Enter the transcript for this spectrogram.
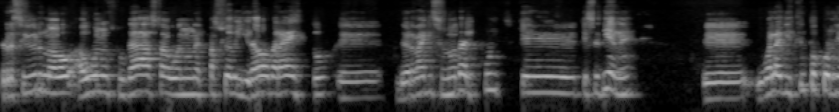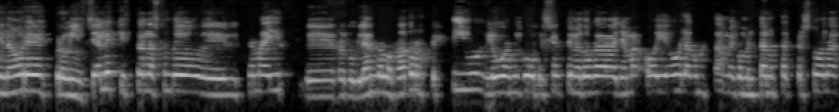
recibirnos a, uno en su casa o en un espacio habilitado para esto. de verdad que se nota el punto que, que se tiene eh, igual hay distintos coordinadores provinciales que están haciendo el tema de ir eh, recopilando los datos respectivos y luego a mí como presidente me toca llamar, oye, hola, ¿cómo estás? Me comentaron estas personas,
